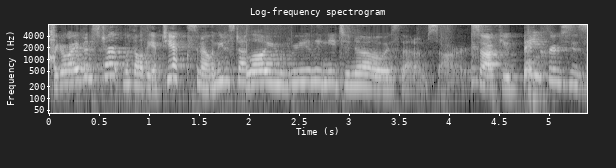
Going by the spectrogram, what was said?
Where do I even start with all the FTX and Alameda stuff? Well, all you really need to know is that I'm sorry. Saw a few bankruptcies,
